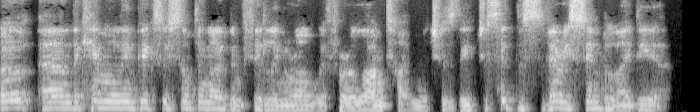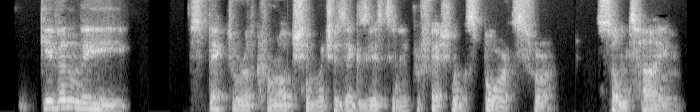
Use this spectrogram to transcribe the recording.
Well, um, the Chemolympics is something I've been fiddling around with for a long time, which is the just this very simple idea. Given the specter of corruption which has existed in professional sports for some time,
